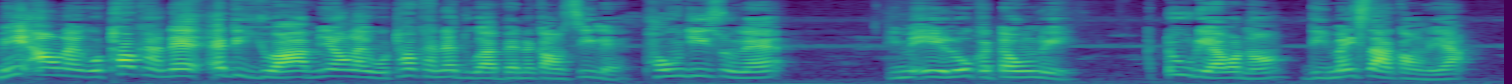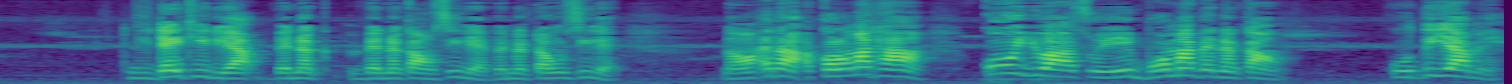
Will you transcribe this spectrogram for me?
မင်းအွန်လိုင်းကိုထောက်ခံတဲ့အဲ့ဒီရွာမင်းအွန်လိုင်းကိုထောက်ခံတဲ့သူကဘယ်နှကောင်စီလဲဖုံးကြီးဆိုရင်လေဒီမအေလို့ကတုံးတွေအတုတွေကပေါ့နော်ဒီမိတ်စာကောင်တွေကဒီဒိတ်ထီတွေကဘယ်နှဘယ်နှကောင်စီးလဲဘယ်နှတုံးစီးလဲနော်အဲ့ဒါအကောင်လုံးမထားကိုရွာဆိုရင်ဘောမဘယ်နှကောင်ကိုသိရမယ်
